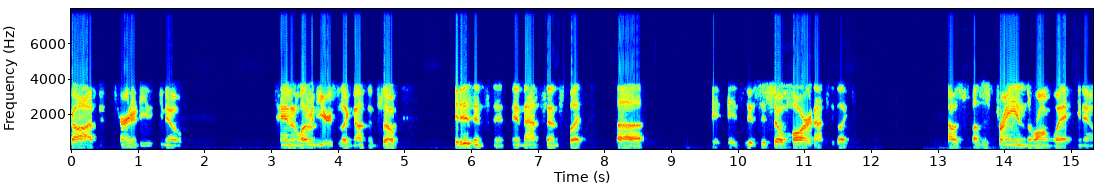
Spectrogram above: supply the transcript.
God, eternity, you know, 10 and 11 years is like nothing. So it is instant in that sense, but uh, it, it, it was just so hard not to like. I was I was just praying the wrong way, you know.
